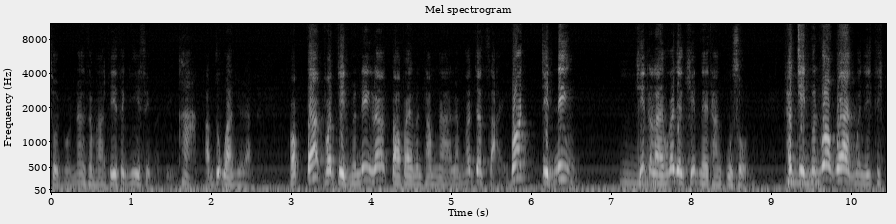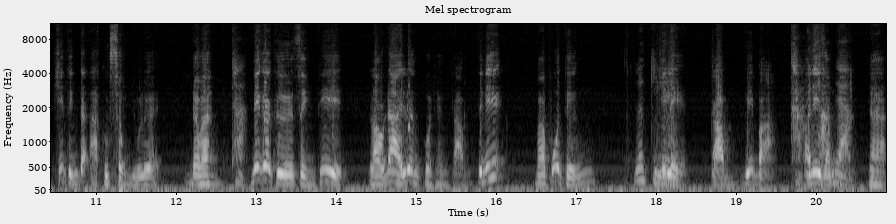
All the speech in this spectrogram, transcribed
สวดมนต์นั่งสมาธิสักยี่สิบนาทีค่ะทำทุกวันอยู่แล้วพอแป๊บพอจิตมันนิ่งแล้วต่อไปมันทำงานแล้วมันก็จะใสเพราะจิตนิ่งมคิดอะไรมันก็จะคิดในทางกุศล ถ้าจิตมันวอกแวกมันจะคิดถึงแต่อกุศลอยู่เลยใช่ไหมค่ะนี่ก็คือสิ่งที่เราได้เรื่องกฎแห่งกรรม ทีนี้มาพูดถึงเรื่องกิกิเลเลสส กรรมวิบากค่ะอันนี้สามสำอคัย่าญง นะฮะ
